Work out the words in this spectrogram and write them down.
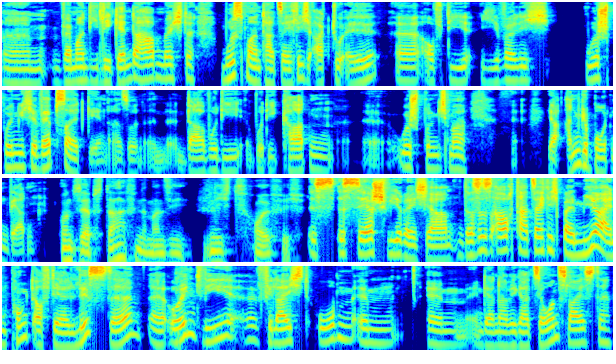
Ähm, wenn man die Legende haben möchte, muss man tatsächlich aktuell äh, auf die jeweilig ursprüngliche Website gehen. Also äh, da, wo die, wo die Karten äh, ursprünglich mal äh, ja, angeboten werden. Und selbst da findet man sie nicht häufig. Ist, ist sehr schwierig, ja. Das ist auch tatsächlich bei mir ein Punkt auf der Liste. Äh, irgendwie äh, vielleicht oben im, im, in der Navigationsleiste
